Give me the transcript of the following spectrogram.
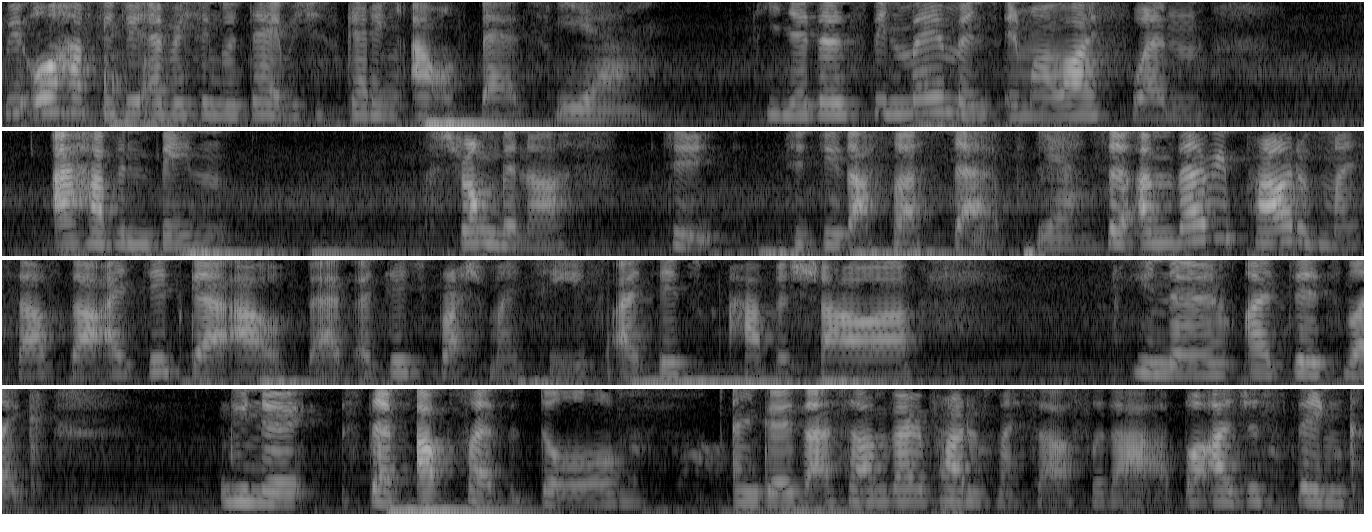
we all have to do every single day, which is getting out of bed. Yeah. You know, there's been moments in my life when I haven't been strong enough to to do that first step. Yeah. So I'm very proud of myself that I did get out of bed. I did brush my teeth. I did have a shower. You know, I did like you know, step outside the door and go there. So I'm very proud of myself for that. But I just think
